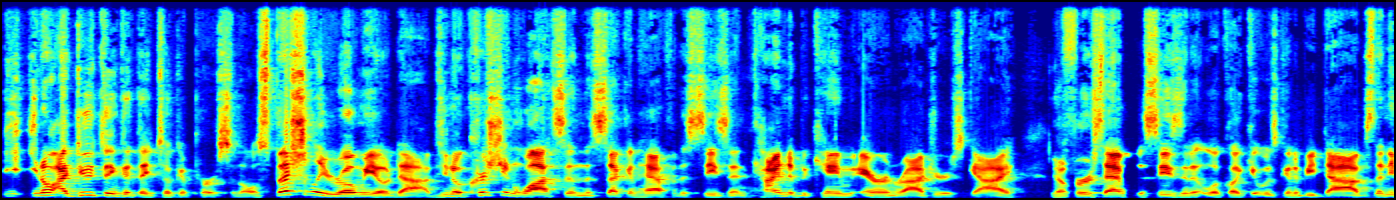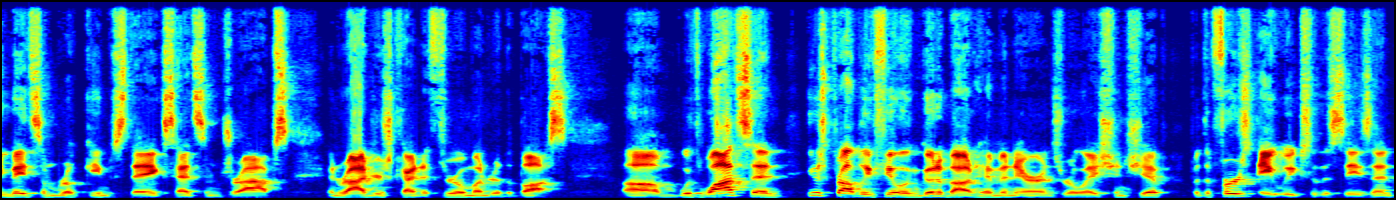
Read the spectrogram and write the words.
you know, I do think that they took it personal, especially Romeo Doubs. You know, Christian Watson, the second half of the season, kind of became Aaron Rodgers' guy. Yep. First half of the season, it looked like it was going to be Doubs. Then he made some rookie mistakes, had some drops, and Rodgers kind of threw him under the bus. Um, with Watson, he was probably feeling good about him and Aaron's relationship, but the first eight weeks of the season,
